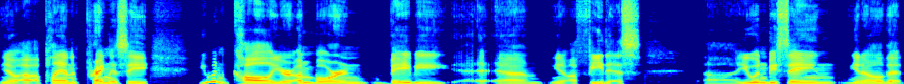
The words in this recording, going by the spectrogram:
you know, a, a, planned pregnancy, you wouldn't call your unborn baby, um, you know, a fetus. Uh, you wouldn't be saying, you know, that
